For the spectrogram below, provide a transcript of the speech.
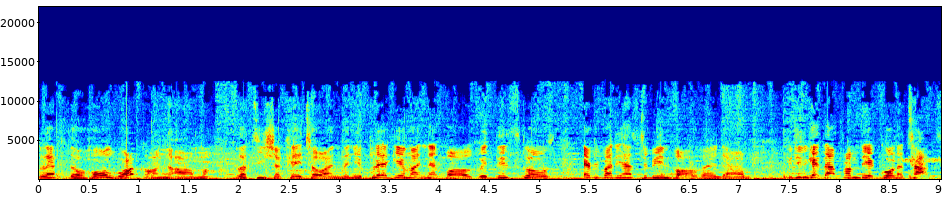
left the whole work on um, Letitia Cato. And when you play a game like netball with this close, everybody has to be involved. And um, we didn't get that from their goal attacks.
